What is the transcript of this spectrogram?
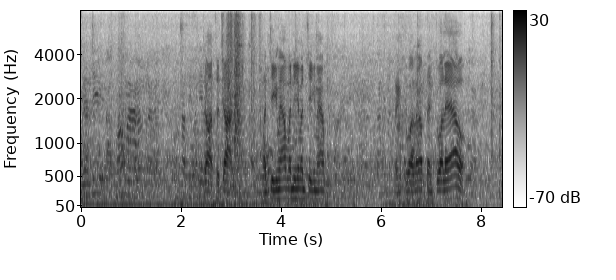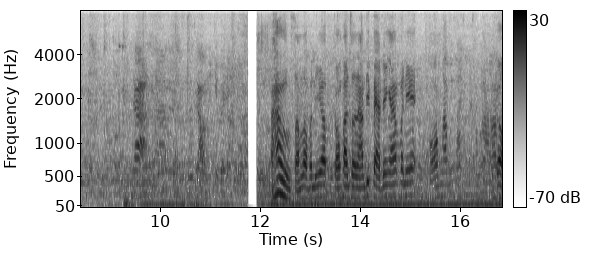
เดือนที่ซ้อมมาครับตัดสินวันนี้ยอดสุดยอดวันจริงนะครับวันนี้วันจริงนะครับ แต่งตัวแล้วครับแต่งตัวแล้วอ้าวสำหรับวันนี้ครับกองพันสนามที่ 8 เป็นไงครับวันนี้พร้อมครับพร้อมครับก็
